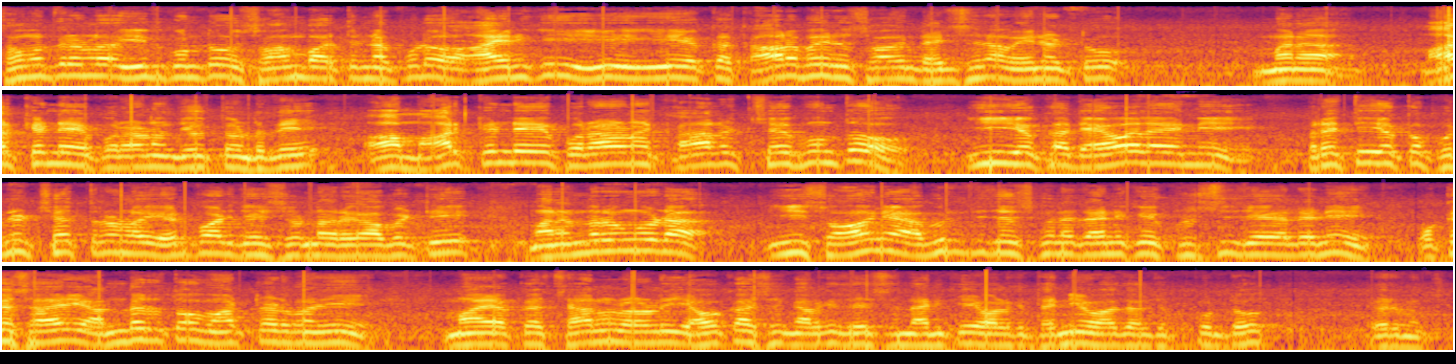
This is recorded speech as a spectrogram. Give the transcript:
సముద్రంలో ఈదుకుంటూ స్వామి బాతున్నప్పుడు ఆయనకి ఈ- ఈ యొక్క కాలభైరవ స్వామి దర్శనం అయినట్టు మన మార్కండేయ పురాణం చెబుతుంటుంది. ఆ మార్కండేయ పురాణ కాలక్షేపంతో ఈ యొక్క దేవాలయాన్ని ప్రతి ఒక్క పుణ్యక్షేత్రంలో ఏర్పాటు చేసి ఉన్నారు కాబట్టి మనందరం కూడా ఈ స్వామిని అభివృద్ధి చేసుకునే దానికి కృషి చేయాలని ఒక్కసారి అందరితో మాట్లాడమని మా యొక్క ఛానల్ వాళ్ళు ఈ అవకాశం కలగజేసిన దానికి వాళ్ళకి ధన్యవాదాలు చెప్పుకుంటూ విరమించు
